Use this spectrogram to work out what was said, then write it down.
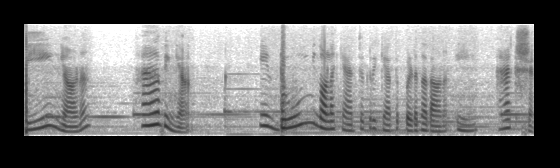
ബീയിങ് ആണ് ഹാവിങ് ആണ്. ഈ ഡൂയിങ് എന്നുള്ള കാറ്റഗറിക്കകത്ത് പെടുന്നതാണ് ഈ ആക്ഷൻ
